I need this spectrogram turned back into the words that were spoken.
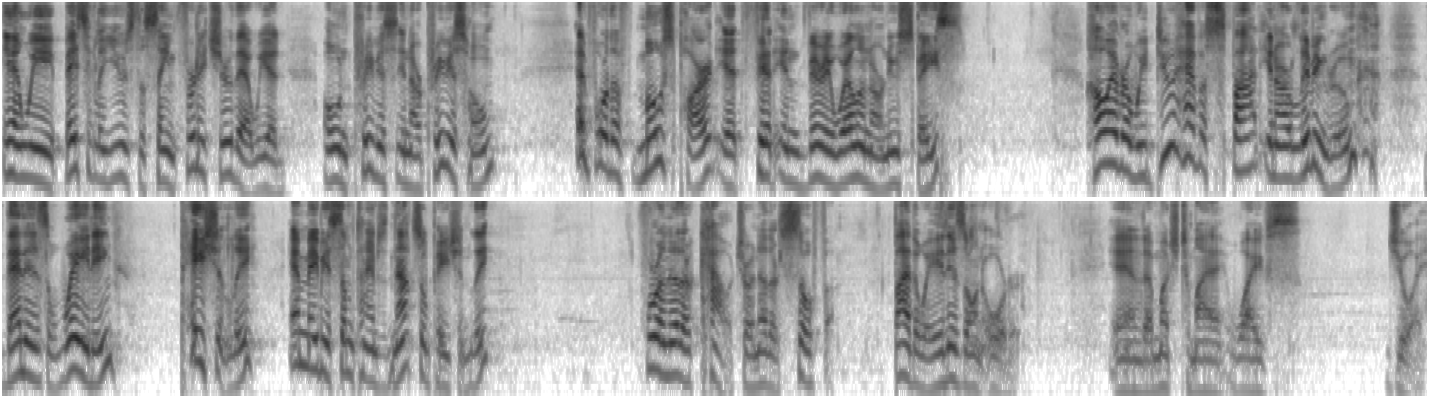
And we basically used the same furniture that we had owned previous in our previous home. And for the most part, it fit in very well in our new space. However, we do have a spot in our living room that is waiting patiently and maybe sometimes not so patiently, for another couch or another sofa. By the way, it is on order, and uh, much to my wife's joy.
